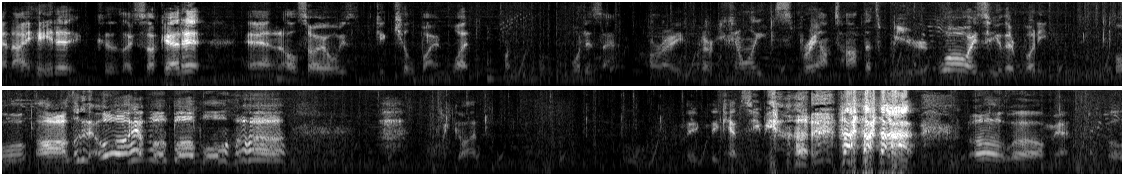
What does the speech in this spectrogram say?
and I hate it because I suck at it. And also, I always get killed by it. What? What, what is that? Alright, whatever. You can only spray on top? That's weird. Whoa, I see you there, buddy. Oh, oh look at that. Oh, I have a bubble. oh my god. They, they can't see me. oh, oh man. Well,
